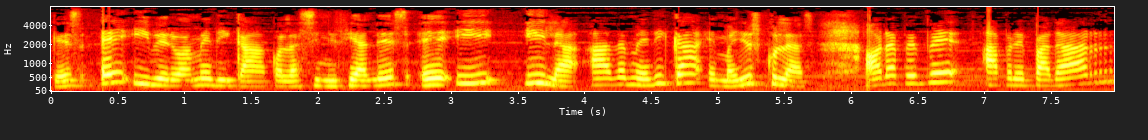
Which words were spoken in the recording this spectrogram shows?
que es eiberoamerica con las iniciales EI y la A de en mayúsculas. Ahora Pepe a preparar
